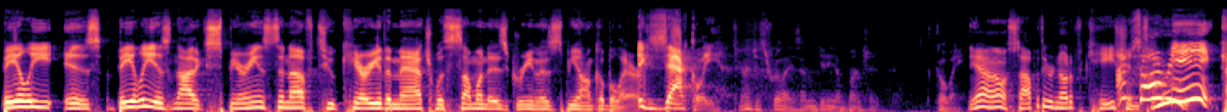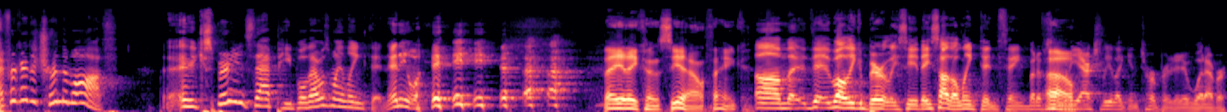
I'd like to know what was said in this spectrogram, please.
Bayley is Bayley is not experienced enough to carry the match with someone as green as Bianca Belair. Exactly. I just realized I'm getting a bunch of. Go away. yeah, no, stop with your notifications. I'm sorry. Nick! I forgot to turn them off. Uh, Experience that, people. That was my LinkedIn. Anyway, They they couldn't see it. I don't think. um, they, well, they could barely see. it. They saw the LinkedIn thing, but if somebody Oh. Ah. actually like interpreted it, whatever.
